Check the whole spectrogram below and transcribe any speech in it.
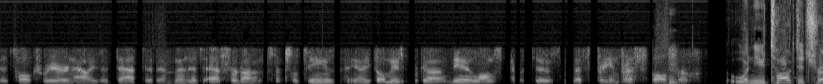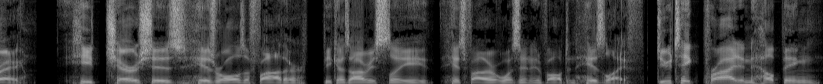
his whole career and how he's adapted and then his effort on special teams. You know, he told me he's being a long snapper too. So that's pretty impressive also. When you talk to Trey, he cherishes his role as a father because obviously his father wasn't involved in his life. Do you take pride in helping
